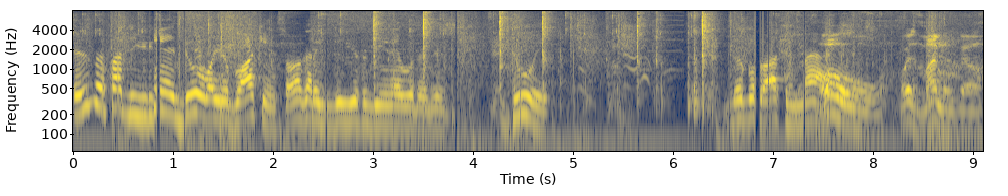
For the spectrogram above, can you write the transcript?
It's the fact that you can't do it while you're blocking, so I gotta get used to being able to just do it. They'll go back and match. Whoa, where's my move go?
